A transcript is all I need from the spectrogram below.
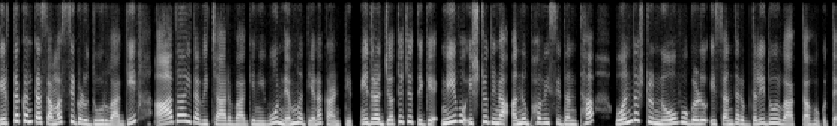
ಇರ್ತಕ್ಕಂಥ ಸಮಸ್ಯೆಗಳು ದೂರವಾಗಿ, ಆದಾಯದ ವಿಚಾರವಾಗಿ ನೀವು ನೆಮ್ಮದಿಯನ್ನ ಕಾಣ್ತೀರಿ. ಇದರ ಜೊತೆ ಜೊತೆಗೆ ನೀವು ಇಷ್ಟು ದಿನ ಅನುಭವಿಸಿದಂಥ ಒಂದಷ್ಟು ನೋವುಗಳು ಈ ಸಂದರ್ಭದಲ್ಲಿ ದೂರವಾಗ್ತಾ ಹೋಗುತ್ತೆ.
